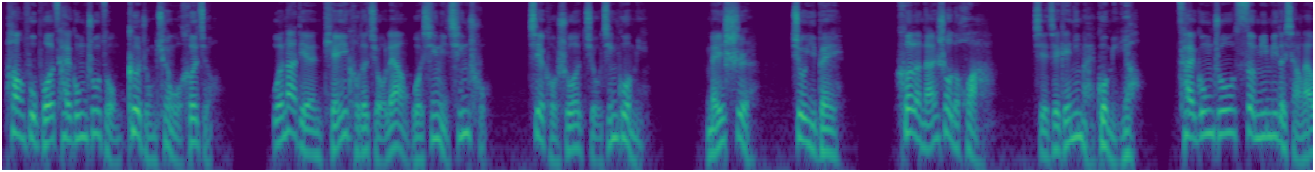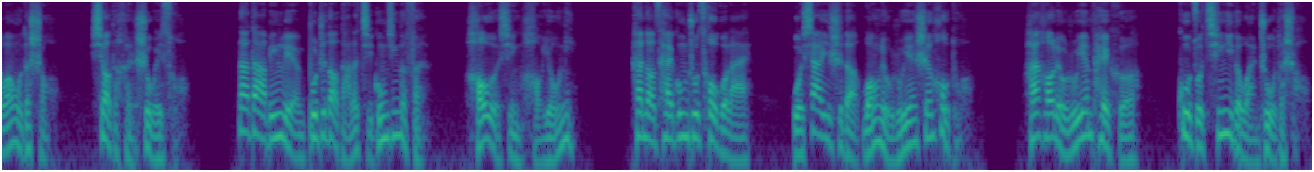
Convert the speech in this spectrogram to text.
胖富婆蔡公朱总各种劝我喝酒，我那点甜一口的酒量，我心里清楚，借口说酒精过敏。没事，就一杯，喝了难受的话，姐姐给你买过敏药。蔡公主色眯眯的想来挽我的手，笑得很是猥琐。那大饼脸不知道打了几公斤的粉，好恶心，好油腻。看到蔡公主凑过来，我下意识的往柳如烟身后躲，还好柳如烟配合，故作轻易的挽住我的手，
